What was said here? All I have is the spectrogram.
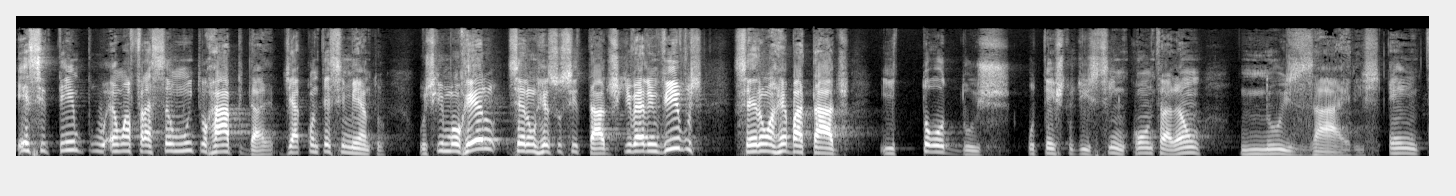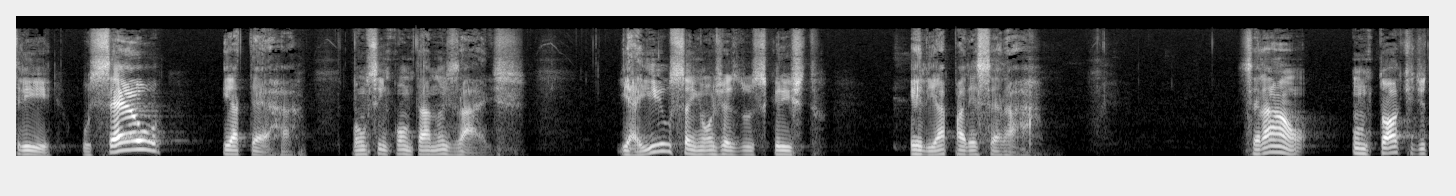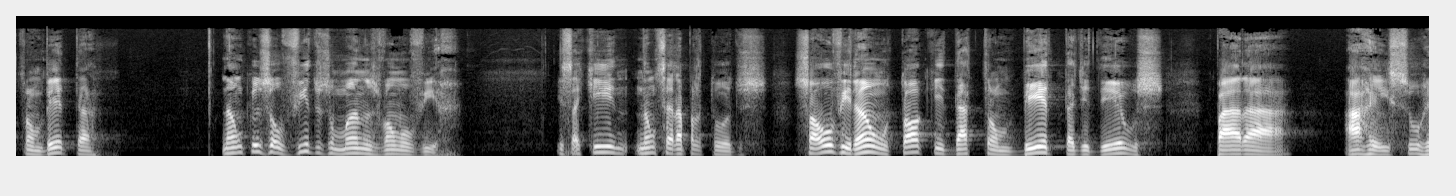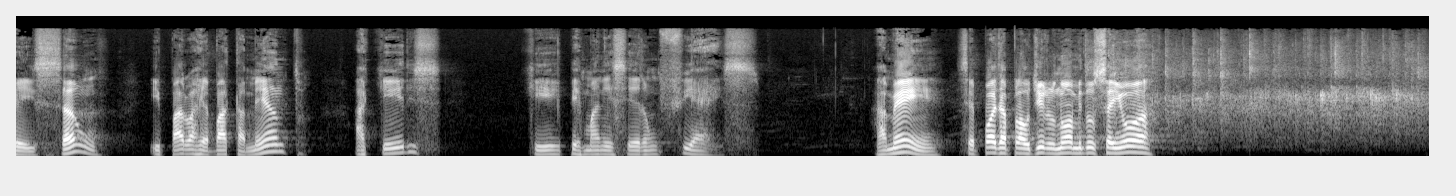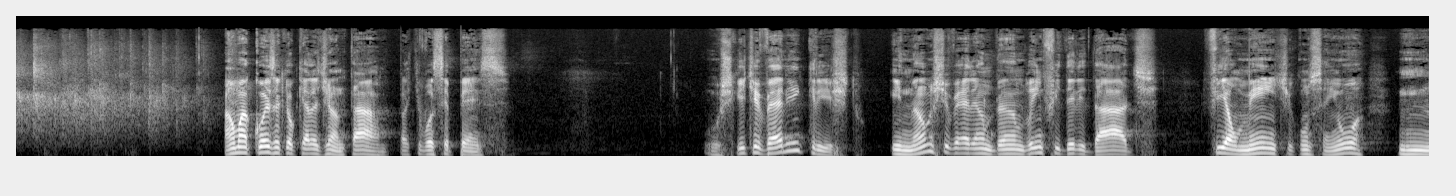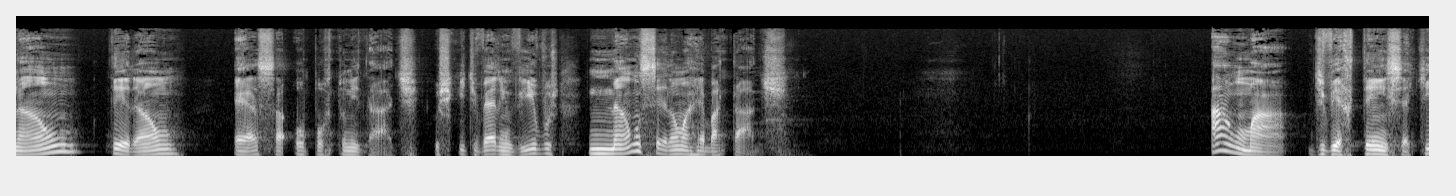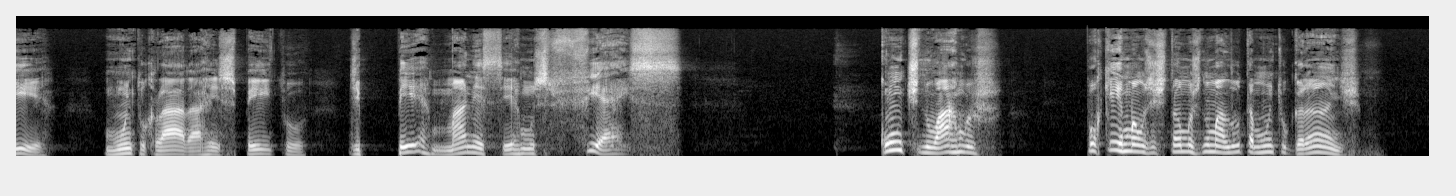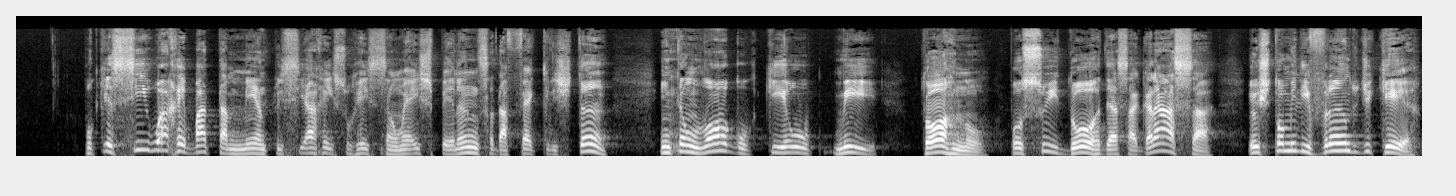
Esse tempo é uma fração muito rápida de acontecimento. Os que morreram serão ressuscitados, os que estiverem vivos serão arrebatados. E todos, o texto diz, se encontrarão nos aires, entre o céu e a terra. Vão se encontrar nos aires. E aí o Senhor Jesus Cristo, ele aparecerá. Será um toque de trombeta, não que os ouvidos humanos vão ouvir. Isso aqui não será para todos. Só ouvirão o toque da trombeta de Deus para a ressurreição e para o arrebatamento aqueles que permaneceram fiéis. Amém? Você pode aplaudir o nome do Senhor? Há uma coisa que eu quero adiantar para que você pense. Os que estiverem em Cristo e não estiverem andando em fidelidade, fielmente com o Senhor, não terão essa oportunidade. Os que estiverem vivos não serão arrebatados. Há uma advertência aqui muito clara a respeito de permanecermos fiéis. Continuarmos, porque, irmãos, estamos numa luta muito grande. Porque se o arrebatamento e se a ressurreição é a esperança da fé cristã, então logo que eu me torno possuidor dessa graça, eu estou me livrando de quê?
